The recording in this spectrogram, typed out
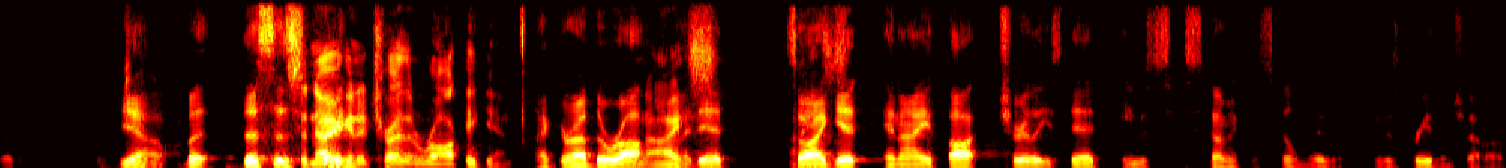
go. yeah, long. but this is so now you're gonna try the rock again. I grabbed the rock. and I did. So I get and I thought surely he's dead. He was his stomach was still moving. He was breathing shallow.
